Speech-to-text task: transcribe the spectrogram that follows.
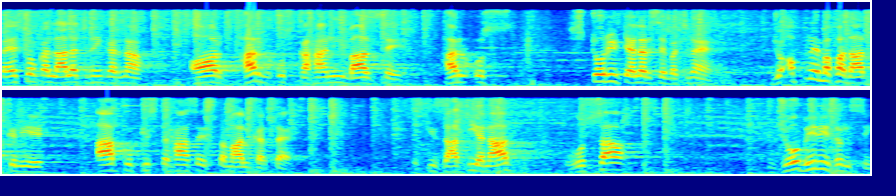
पैसों का लालच नहीं करना और हर उस कहानी बाज से हर उस स्टोरी टेलर से बचना है जो अपने मफादात के लिए आपको किस तरह से इस्तेमाल करता है। इसकी जाति अनाद, गुस्सा, जो भी रीजन थी,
